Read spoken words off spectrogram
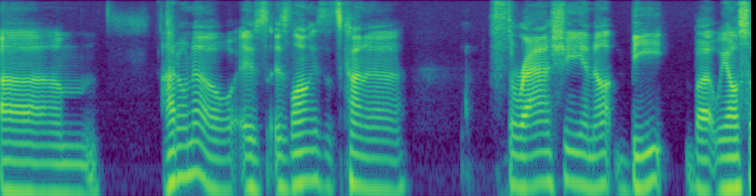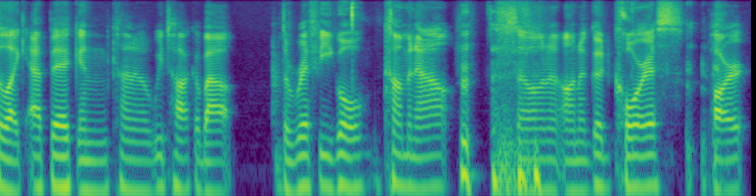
Um, I don't know, as as long as it's kind of thrashy and upbeat, but we also like epic and kind of we talk about the riff eagle coming out. so on a, on a good chorus part,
